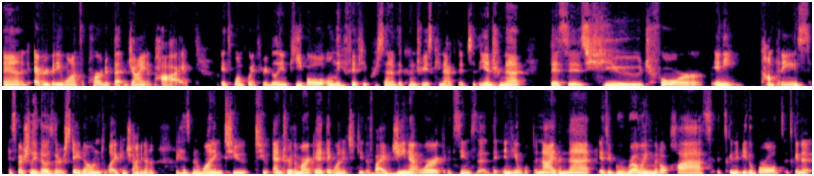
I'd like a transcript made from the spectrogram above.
and everybody wants a part of that giant pie it's 1.3 billion people, only 50% of the country is connected to the internet. This is huge for any companies, especially those that are state owned, like in China, it has been wanting to to enter the market. They wanted to do the 5G network. It seems that the, India will deny them that. It's a growing middle class. It's going to be the world's. It's going to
